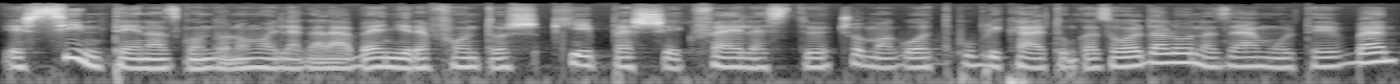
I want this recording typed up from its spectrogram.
És szintén azt gondolom, hogy legalább ennyire fontos képességfejlesztő csomagot publikáltunk az oldalon az elmúlt évben,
